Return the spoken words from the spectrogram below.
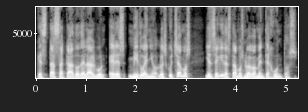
que está sacado del álbum Eres mi dueño. Lo escuchamos y enseguida estamos nuevamente juntos.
